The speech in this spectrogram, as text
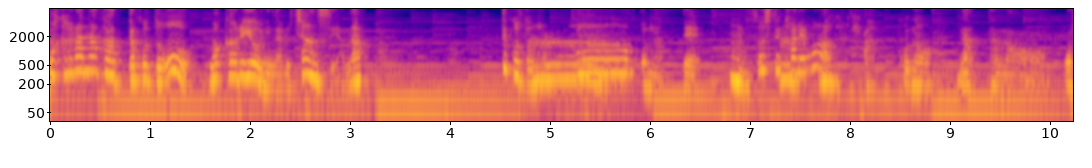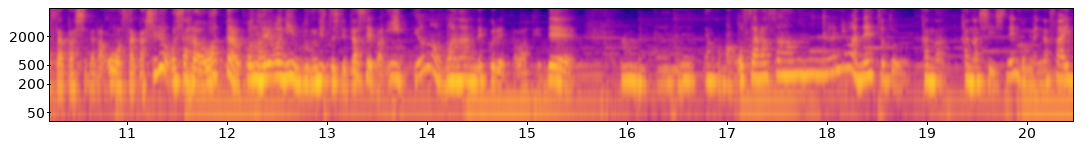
分からなかったことを分かるようになるチャンスやな。ってことなの。と思って、うん、そして彼は、うん、あこのなあの大阪市なら大阪市でお皿終わったらこのように分別して出せばいいっていうのを学んでくれたわけで、うん。うん、なんかまあお皿さんにはねちょっと悲しいしねごめんなさいっ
